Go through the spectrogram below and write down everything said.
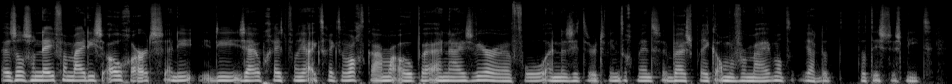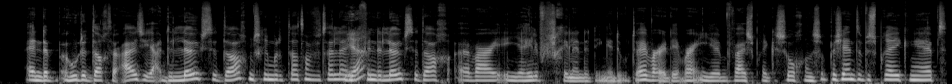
uh, zoals een neef van mij, die is oogarts. En die, die zei op een gegeven moment van, ja, ik trek de wachtkamer open en hij is weer uh, vol. En dan zitten er twintig mensen bij, spreken allemaal voor mij. Want ja, dat, dat is dus niet. En de, hoe de dag eruit ziet, ja, de leukste dag, misschien moet ik dat dan vertellen. Ja? Ik vind de leukste dag uh, waarin je hele verschillende dingen doet. Hè? Waar, waarin je bij wijze van spreken 's ochtends een patiëntenbespreking hebt.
